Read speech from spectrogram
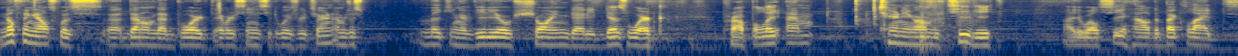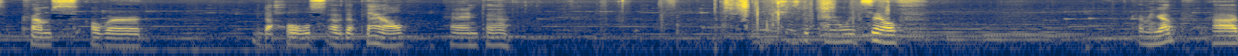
Nothing else was uh, done on that board ever since it was returned. I'm just making a video showing that it does work properly. I'm turning on the TV, uh, you will see how the backlight comes over the holes of the panel and uh, is the panel itself coming up. Uh,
